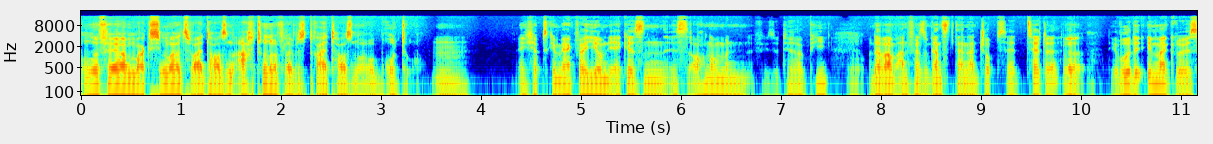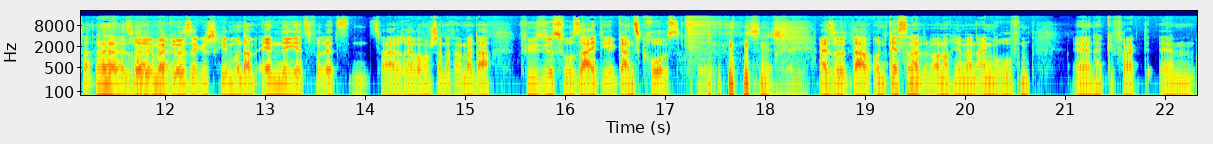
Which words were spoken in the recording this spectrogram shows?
ungefähr maximal 2800, vielleicht bis 3000 Euro brutto. Mhm. Ich habe es gemerkt, weil hier um die Ecke ist, ein, ist auch nochmal eine Physiotherapie. Ja. Und da war am Anfang so ein ganz kleiner Jobzettel. Ja. Der wurde immer größer. Also wurde immer größer geschrieben. Und am Ende, jetzt vor letzten zwei oder drei Wochen, stand auf einmal da: Physios, wo seid ihr? Ganz groß. Sehr schön. also da, und gestern hat auch noch jemand angerufen äh, und hat gefragt, ähm,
